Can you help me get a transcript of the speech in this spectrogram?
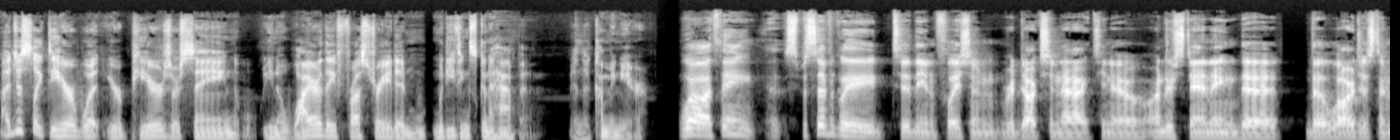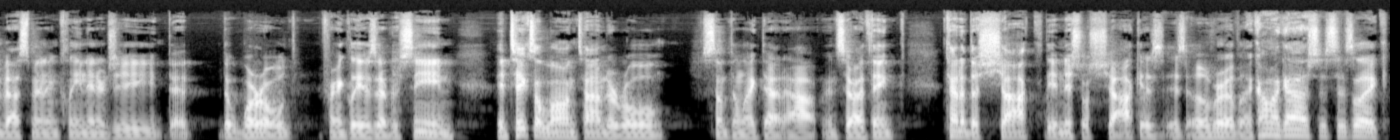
i'd just like to hear what your peers are saying. You know why are they frustrated? And what do you think is going to happen in the coming year? Well i think uh, specifically to the inflation reduction act you know understanding that the largest investment in clean energy that the world frankly, has ever seen, it takes a long time to roll something like that out. And so I think kind of the shock, the initial shock is is over of like, oh my gosh, this is like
